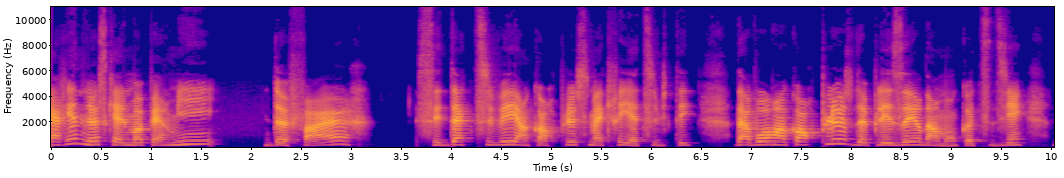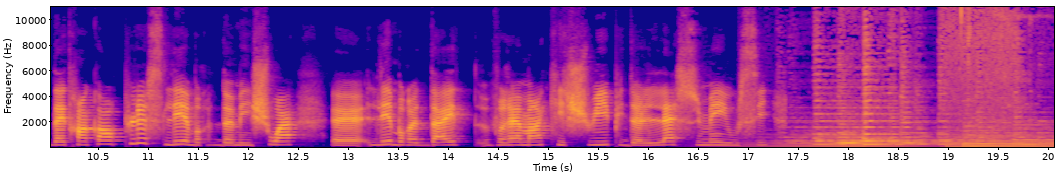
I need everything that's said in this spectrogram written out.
Karine, là, ce qu'elle m'a permis de faire, c'est d'activer encore plus ma créativité, d'avoir encore plus de plaisir dans mon quotidien, d'être encore plus libre de mes choix, euh, libre d'être vraiment qui je suis, puis de l'assumer aussi.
